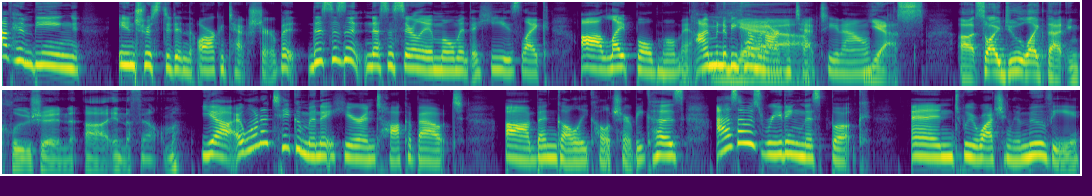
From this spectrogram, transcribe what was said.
have him being interested in the architecture, but this isn't necessarily a moment that he's like, ah, light bulb moment. I'm going to become an architect, you know? Yes. Uh, so I do like that inclusion uh, in the film. Yeah, I want to take a minute here and talk about uh, Bengali culture because as I was reading this book and we were watching the movie,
